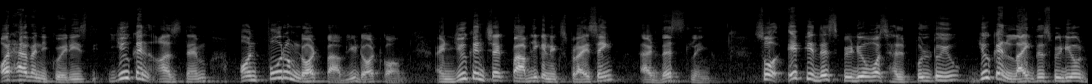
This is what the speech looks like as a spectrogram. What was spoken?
or have any queries, you can ask them on forum.pabbly.com and you can check Pabbly Connect's pricing at this link. So if this video was helpful to you, you can like this video.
